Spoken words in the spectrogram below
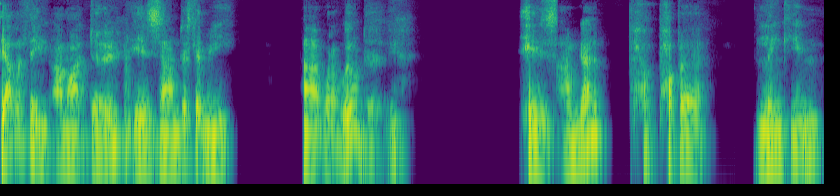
The other thing I might do is um, just let me, uh, what I will do is I'm going to pop, pop a link in.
